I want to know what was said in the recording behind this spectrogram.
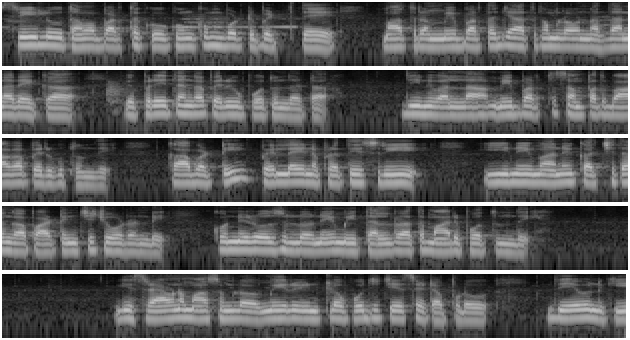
స్త్రీలు తమ భర్తకు కుంకుమ బొట్టు పెడితే మాత్రం మీ భర్త జాతకంలో ఉన్న ధనరేఖ విపరీతంగా పెరిగిపోతుందట. దీనివల్ల మీ భర్త సంపద బాగా పెరుగుతుంది. కాబట్టి పెళ్ళైన ప్రతి స్త్రీ ఈ నియమాన్ని ఖచ్చితంగా పాటించి చూడండి. కొన్ని రోజుల్లోనే మీ తలరాత మారిపోతుంది. ఈ శ్రావణ మాసంలో మీరు ఇంట్లో పూజ చేసేటప్పుడు దేవునికి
